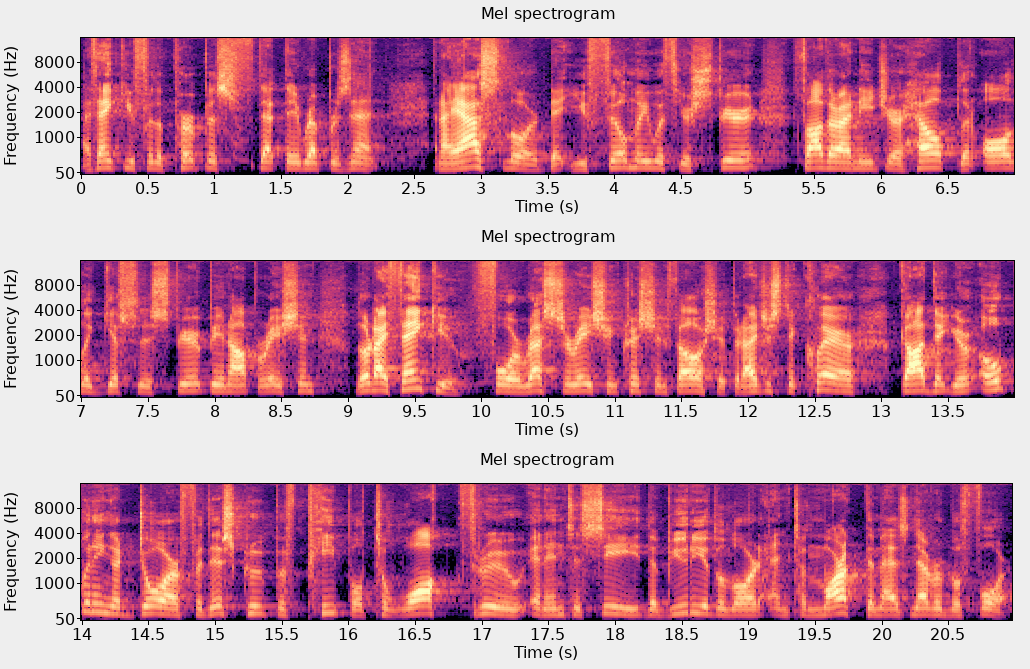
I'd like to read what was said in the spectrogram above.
I thank you for the purpose that they represent. And I ask, Lord, that you fill me with your spirit. Father, I need your help. Let all the gifts of the spirit be in operation. Lord, I thank you for Restoration Christian Fellowship. And I just declare, God, that you're opening a door for this group of people to walk through and in to see the beauty of the Lord and to mark them as never before.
